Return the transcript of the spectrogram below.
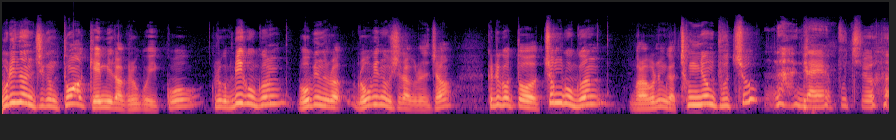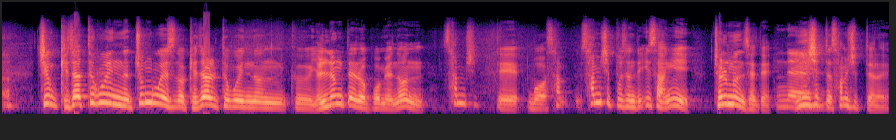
우리는 지금 동학개미라 그러고 있고 그리고 미국은 로빈후 로빈훗이라 그러죠. 그리고 또 중국은 뭐라 그럽니까 청년 부추? 네, 부추. 지금 계좌 트고 있는 중국에서도 계좌를 트고 있는 그 연령대로 보면은 30대 뭐30% 이상이 젊은 세대, 네. 20대 30대래요.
